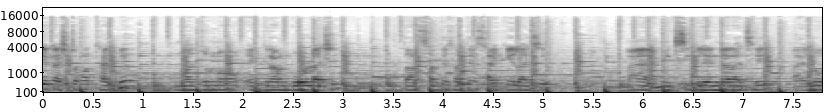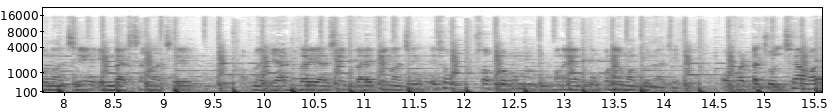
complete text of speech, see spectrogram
যে কাস্টমার থাকবে, ওনার জন্য এক গ্রাম গোল্ড আছে। তার সাথে সাথে সাইকেল আছে। হ্যাঁ মিক্সি ব্লেন্ডার আছে আয়রন আছে ইন্ডাকশন আছে, আপনার হেয়ার ড্রাই আছে ফ্রাই প্যান আছে, এসব সব রকম মানে কুপনের মাধ্যমে আছে। অফারটা চলছে আমার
